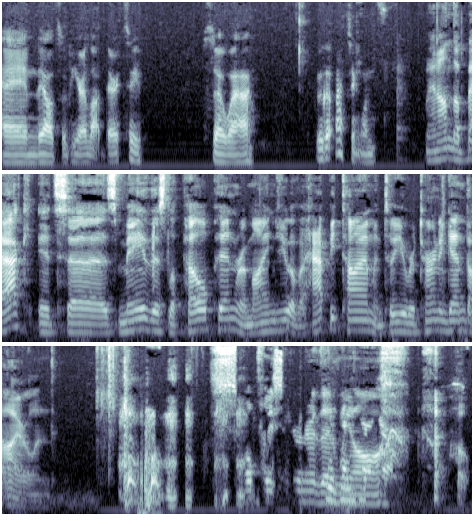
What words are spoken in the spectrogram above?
Um, they also appear a lot there too. So uh, we've got matching ones. And on the back, it says, May this lapel pin remind you of a happy time until you return again to Ireland. Hopefully sooner than we all hope.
